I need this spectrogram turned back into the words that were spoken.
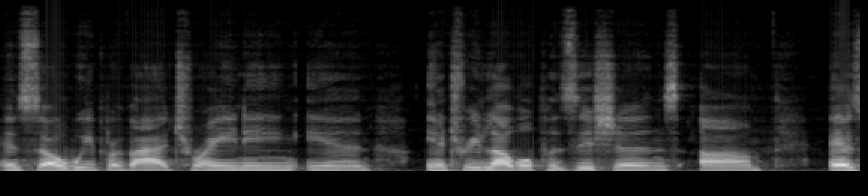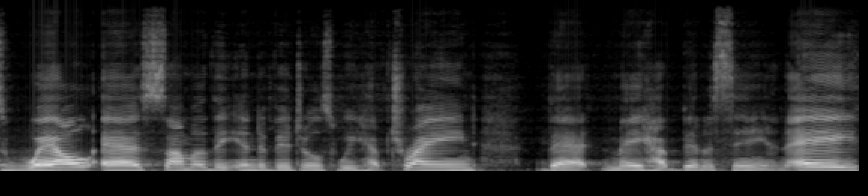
And so we provide training in entry level positions, um, as well as some of the individuals we have trained that may have been a CNA,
